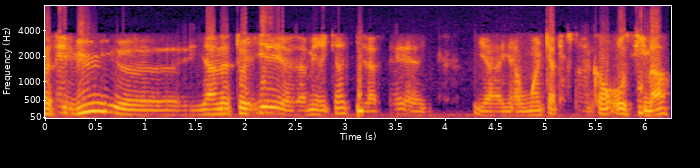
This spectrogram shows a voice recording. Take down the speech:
ça s'est vu, euh, il y a un atelier euh, américain qui l'a fait euh, il y, a, il y a au moins 4 ou 5 ans au CIMA,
